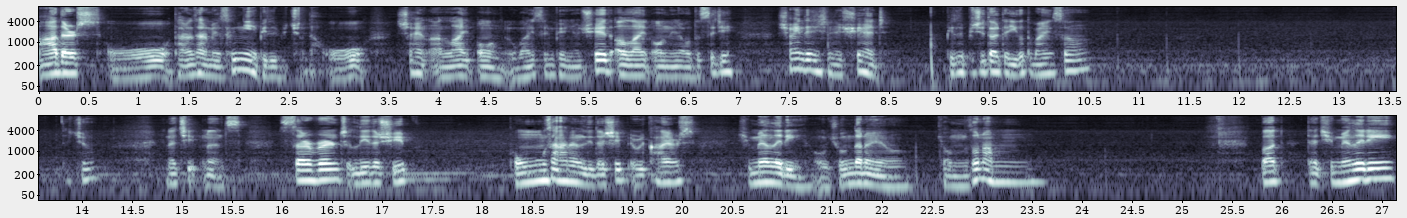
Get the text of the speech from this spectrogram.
others 오 다른 사람의 승리에 빛을 비춘다 오 shine a light on 많이 쓰는 표현이야 shed a light on이라고도 쓰지 shine 대신에 shed 빛을 비추다 할 때 이것도 많이 써 됐죠? In achievements servant leadership 봉사하는 leadership requires humility 오 좋은 단어예요 겸손함 but that humility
